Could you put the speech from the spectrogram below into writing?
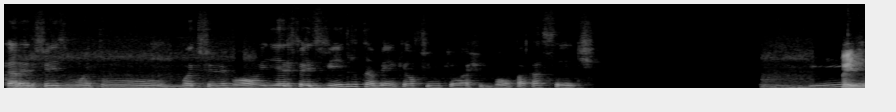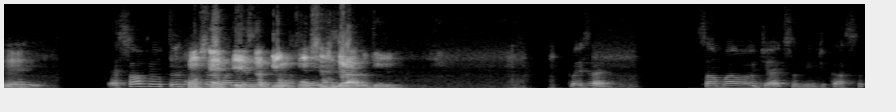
Cara, ele fez muito, muito filme bom. E ele fez Vidro também, que é um filme que eu acho bom pra cacete. E Pois é. é só ver o tanto Com certeza bem consagrado também. Pois é. Samuel L. Jackson, minha indicação.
